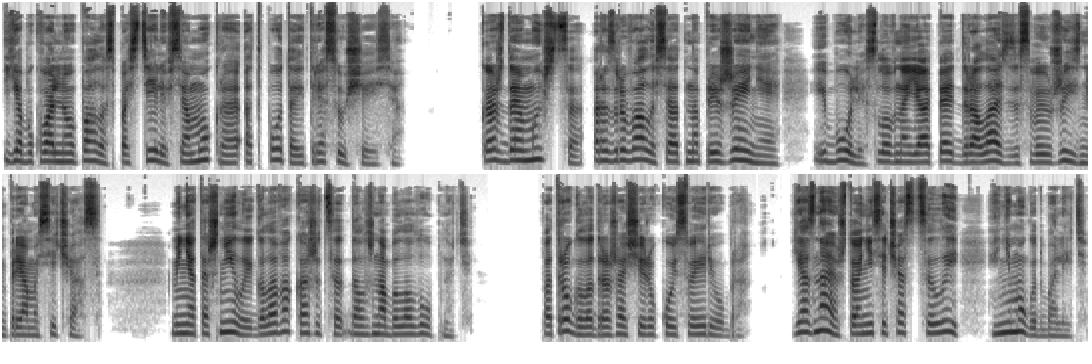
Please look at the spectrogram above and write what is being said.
Я буквально упала с постели, вся мокрая от пота и трясущаяся. Каждая мышца разрывалась от напряжения и боли, словно я опять дралась за свою жизнь прямо сейчас. Меня тошнило, и голова, кажется, должна была лопнуть. Потрогала дрожащей рукой свои ребра. Я знаю, что они сейчас целы и не могут болеть.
